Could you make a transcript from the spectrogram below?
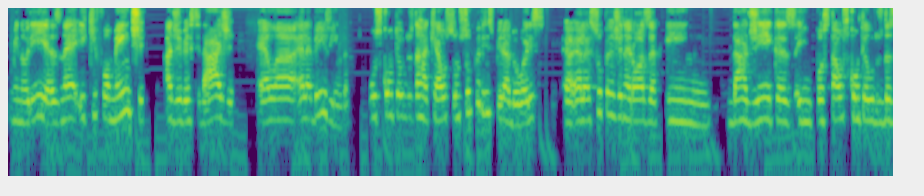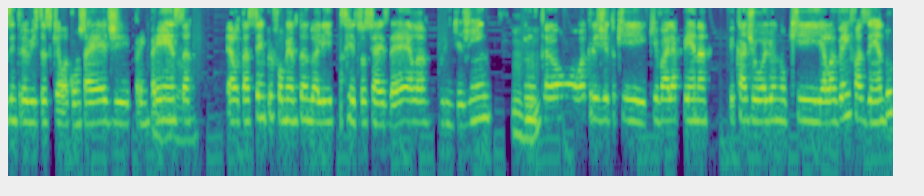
minorias, né, e que fomente a diversidade, ela, ela é bem-vinda. Os conteúdos da Raquel são super inspiradores. É, ela é super generosa em dar dicas, em postar os conteúdos das entrevistas que ela concede para a imprensa. Ela está sempre fomentando ali as redes sociais dela, o LinkedIn. Uhum. Então, eu acredito que, que vale a pena ficar de olho no que ela vem fazendo.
